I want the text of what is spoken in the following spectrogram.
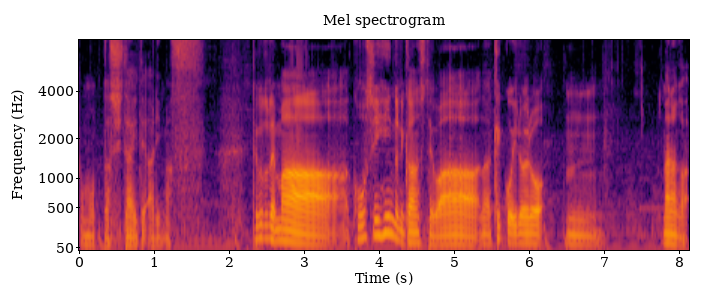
思った次第であります。ということで、まあ、更新頻度に関しては、結構いろいろ、うん、まあなんか、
